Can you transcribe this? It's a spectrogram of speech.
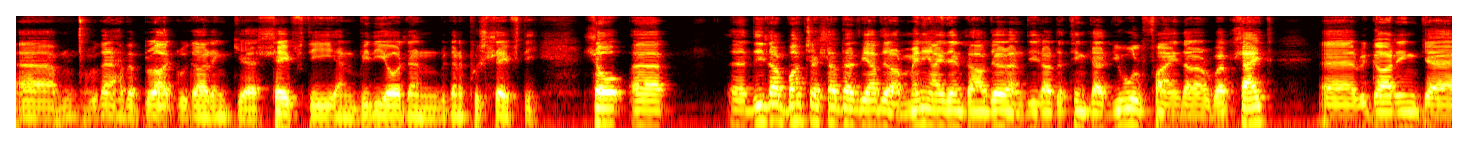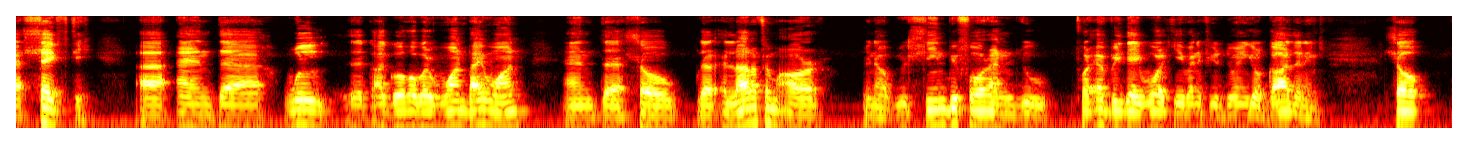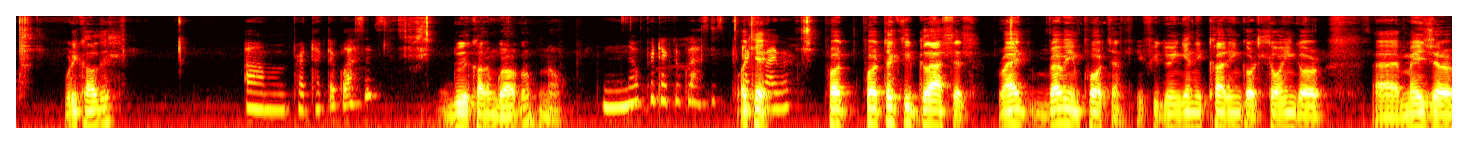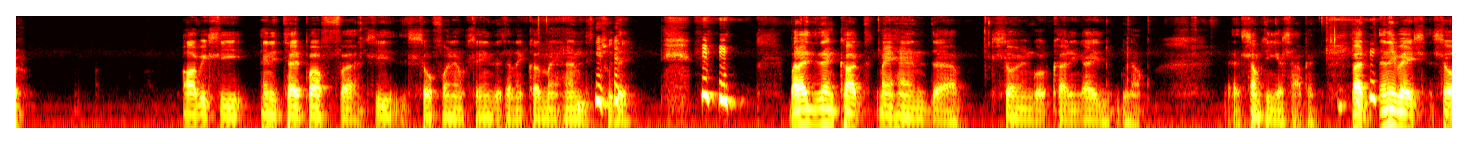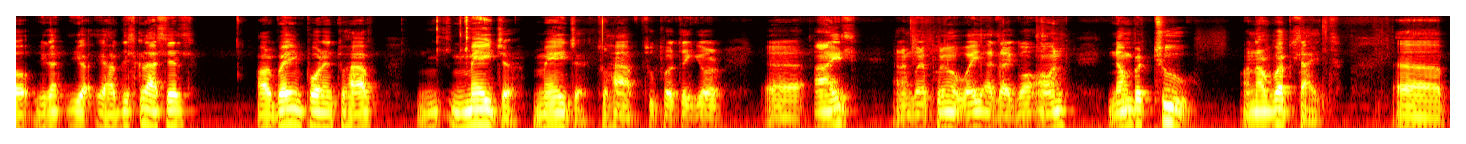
Um, we're gonna have a blog regarding uh, safety and videos, and we're gonna push safety. So uh, uh, these are a bunch of stuff that we have. There are many items out there, and these are the things that you will find on our website uh, regarding uh, safety. Uh, and we'll I'll go over one by one, and so there, a lot of them are you know you've seen before and you for everyday work even if you're doing your gardening. So what do you call this? Um protective glasses. Do they call them goggles no. No protective glasses okay. Pro protective glasses right? Very important. If you're doing any cutting or sewing or uh, measure obviously any type of uh, see it's so funny i'm saying this and i cut my hand today. But i didn't cut my hand uh, sewing or cutting. I, you know, uh, something has happened. But anyways, so you got you, you have these glasses are very important to have major major to have to protect your uh, eyes and I'm going to put them away as I go on number two on our website uh,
